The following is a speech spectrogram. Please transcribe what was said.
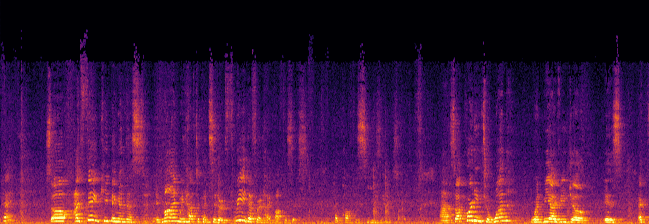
Okay? So I think keeping in this in mind, we have to consider three different hypotheses. hypotheses. Sorry. Uh, so according to one, when BIV Jill is ex-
